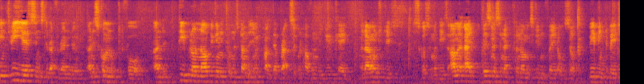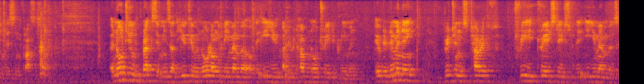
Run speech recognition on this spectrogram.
been three years since the referendum, and it's coming up to four. And people are now beginning to understand the impact that Brexit will have on the UK. And I wanted to discuss some of these. I'm a, business and economics student for A-level, so we've been debating this in class as well. A no-deal Brexit means that the UK will no longer be a member of the EU and it would have no trade agreement. It would eliminate Britain's tariff-free trade status with the EU members.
